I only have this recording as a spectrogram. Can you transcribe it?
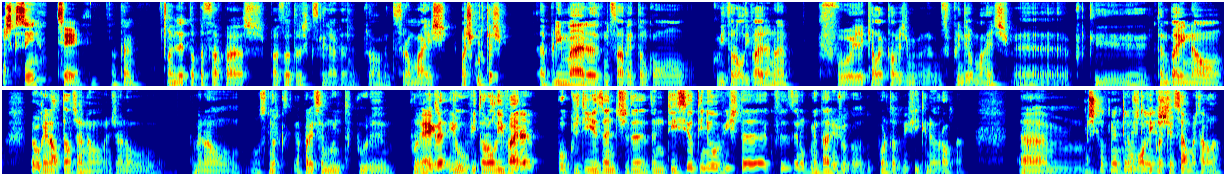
Acho que sim. Sim. Ok. Vamos então passar para as, para as outras, que se calhar eh, provavelmente serão mais, mais curtas. A primeira começava então com, com o Vitor Oliveira, não é? Que foi aquela que talvez me surpreendeu mais, uh, porque também não. O Reinaldo Tel já não, já não também não é um, um senhor que apareça muito por, eh, por regra. Eu, o Vitor Oliveira, poucos dias antes da, da notícia, eu tinha ouvido a fazer um comentário em um jogo do Porto ou do Benfica na Europa. Um, Acho que ele comentou não os ouvi com atenção, mas estava lá.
